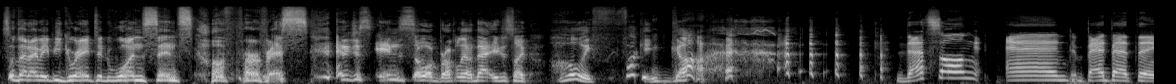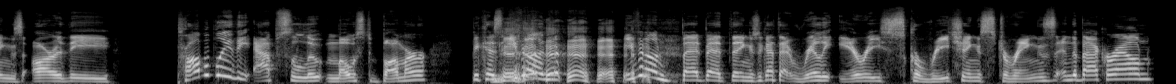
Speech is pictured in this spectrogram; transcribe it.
so that I may be granted one sense of purpose. And it just ends so abruptly on that. You're just like, holy fucking god. That song and Bad Bad Things are the probably the absolute most bummer because even on even on Bad Bad Things, we got that really eerie screeching strings in the background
